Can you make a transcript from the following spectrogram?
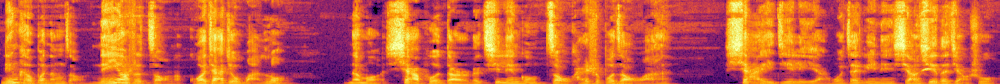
您可不能走，您要是走了，国家就完喽。”那么吓破胆儿的麒麟公走还是不走完？下一集里呀，我再给您详细的讲述。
